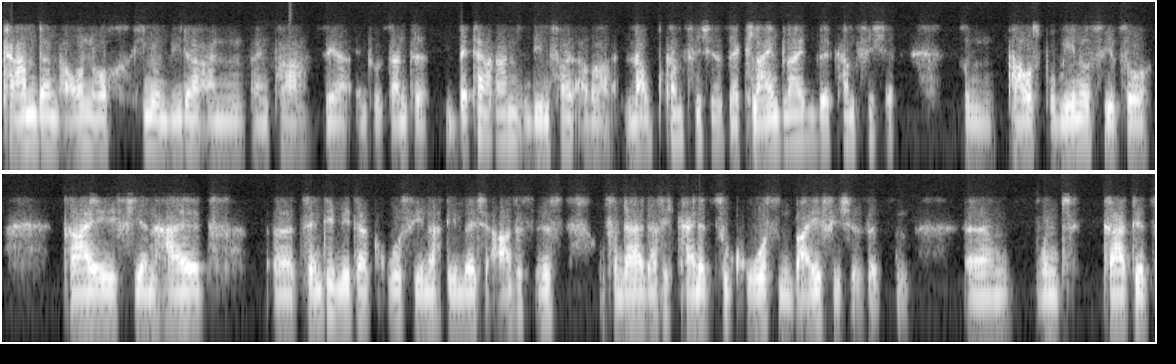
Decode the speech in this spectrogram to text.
kam dann auch noch hin und wieder an ein paar sehr interessante Beta ran, in dem Fall aber Laubkampffische, sehr klein bleibende Kampffische. So ein Paus promenus wird so drei, viereinhalb äh, Zentimeter groß, je nachdem welche Art es ist. Und von daher darf ich keine zu großen Beifische setzen. Ähm, und gerade jetzt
